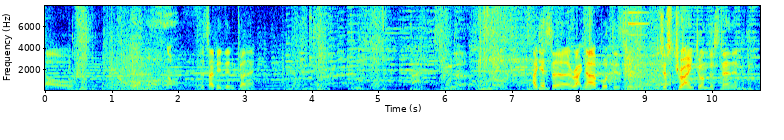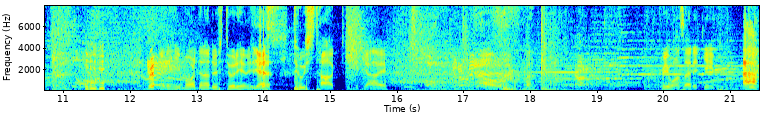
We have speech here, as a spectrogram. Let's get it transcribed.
Oh. Oh no, this time he didn't connect. I guess uh, right now Pout is uh, he's just trying to understand him. Rip. And he more than understood him. He Yeah. just two stocked the guy. Oh. Pretty one-sided game. Ah.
